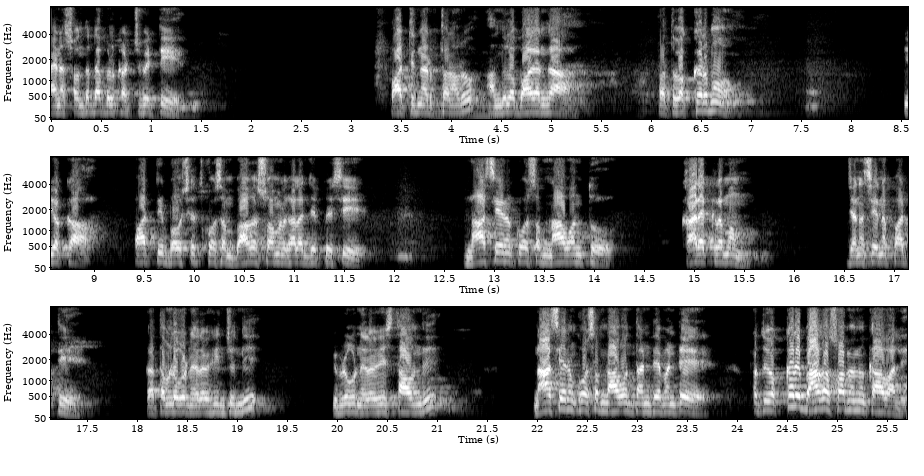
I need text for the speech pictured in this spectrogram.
ఆయన సొంత డబ్బులు ఖర్చు పెట్టి పార్టీ నడుపుతున్నారు. అందులో భాగంగా ప్రతి ఒక్కరము ఈ యొక్క పార్టీ భవిష్యత్తు కోసం భాగస్వాములు కావాలని చెప్పేసి నాసేన కోసం నా వంతు కార్యక్రమం జనసేన పార్టీ గతంలో కూడా నిర్వహించింది ఇప్పుడు కూడా నిర్వహిస్తూ ఉంది. నాసేన కోసం నా వంతు అంటే ఏమంటే ప్రతి ఒక్కరి భాగస్వామ్యం కావాలి.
